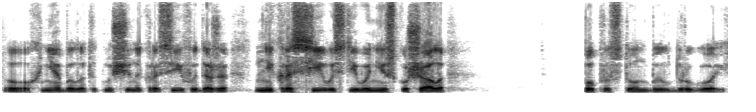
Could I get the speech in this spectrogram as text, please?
Ох, не был этот мужчина красив, и даже некрасивость его не искушала. Попросту он был другой.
